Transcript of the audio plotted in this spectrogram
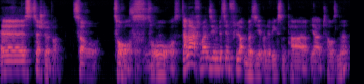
Äh, ist zerstört worden. Zorro. Zoros. Zoros. Danach waren sie ein bisschen flottenbasiert unterwegs, ein paar Jahrtausende.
